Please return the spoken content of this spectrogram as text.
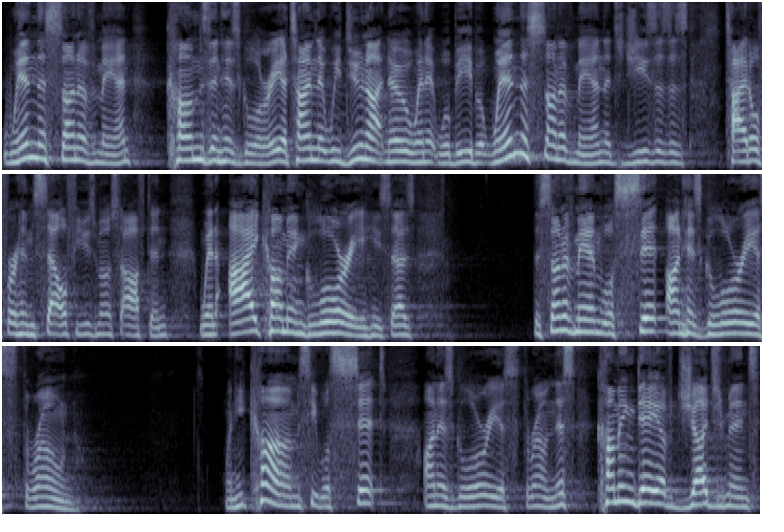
when the Son of Man comes in his glory, a time that we do not know when it will be, but when the Son of Man, that's Jesus' title for himself, used most often, when I come in glory, he says, the Son of Man will sit on his glorious throne. When he comes, he will sit on his glorious throne. This coming day of judgment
